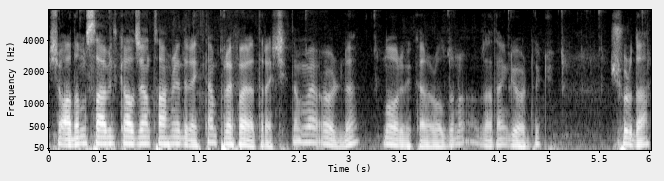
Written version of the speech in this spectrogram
Şimdi adamın sabit kalacağını tahmin ederekten prefer atarak çıktım ve öldü. Doğru bir karar olduğunu zaten gördük. Şurada.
